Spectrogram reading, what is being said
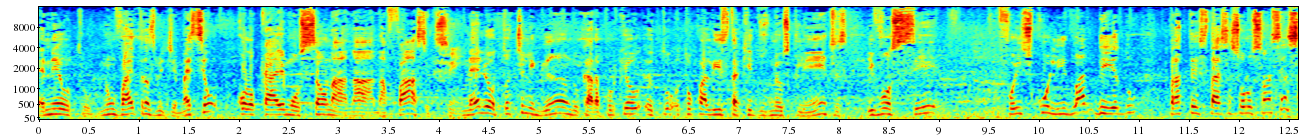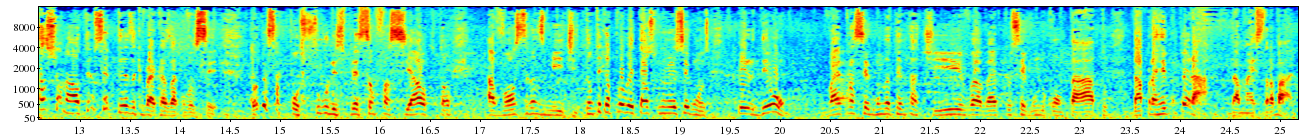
É neutro, não vai transmitir. Mas se eu colocar a emoção na, na, na face, Sim. Nélio, eu tô te ligando, cara, porque eu, eu, tô, eu tô com a lista aqui dos meus clientes e você foi escolhido a dedo para testar essa solução. É sensacional, tenho certeza que vai casar com você. Toda essa postura, expressão facial, tal, a voz transmite. Então tem que aproveitar os primeiros segundos. Perdeu? Vai para a segunda tentativa, vai para o segundo contato, dá para recuperar, dá mais trabalho,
